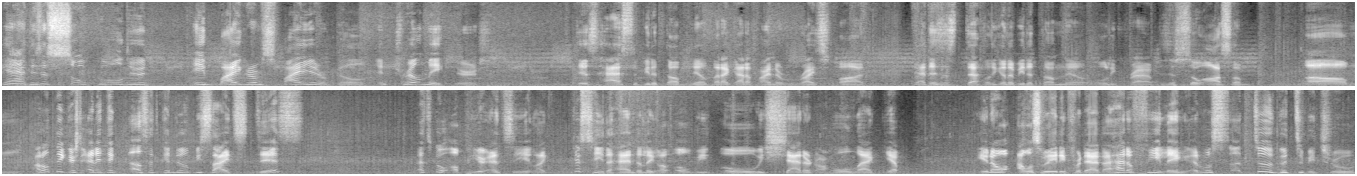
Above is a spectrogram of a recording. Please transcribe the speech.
Yeah, this is so cool, dude. A Bigram Spider build in Trailmakers. This has to be the thumbnail, but I gotta find the right spot. Yeah, this is definitely gonna be the thumbnail. Holy crap, this is so awesome. Um, I don't think there's anything else it can do besides this. Let's go up here and see, like, just see the handling of, oh, we, oh, we shattered our whole leg. Yep. You know, I was waiting for that. I had a feeling it was uh, too good to be true.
